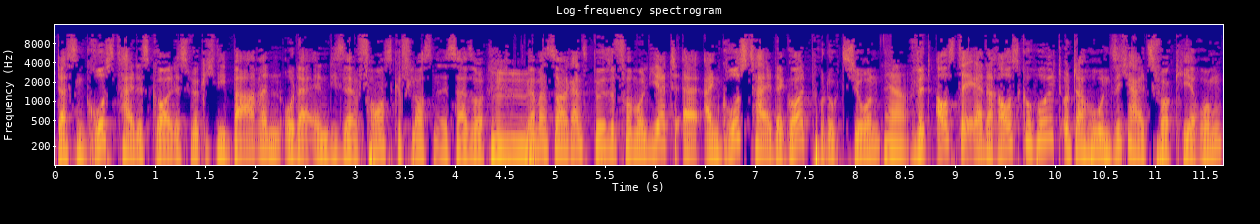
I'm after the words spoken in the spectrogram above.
dass ein Großteil des Goldes wirklich in die Baren oder in diese Fonds geflossen ist. Also, mhm. wenn man es noch ganz böse formuliert, äh, ein Großteil der Goldproduktion ja. wird aus der Erde rausgeholt unter hohen Sicherheitsvorkehrungen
